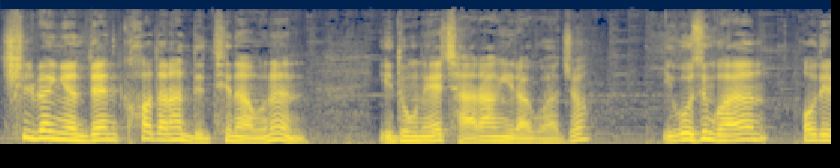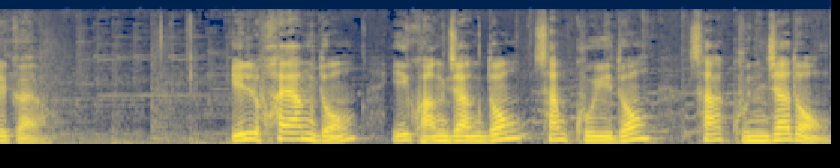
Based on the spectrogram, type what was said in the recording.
700년 된 커다란 느티나무는 이 동네의 자랑이라고 하죠. 이곳은 과연 어디일까요? 1. 화양동, 2. 광장동, 3. 구이동, 4. 군자동.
